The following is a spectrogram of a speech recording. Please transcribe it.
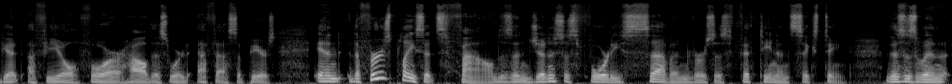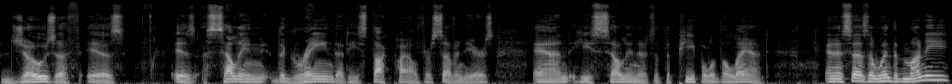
get a feel for how this word ephes appears. And the first place it's found is in Genesis 47, verses 15 and 16. This is when Joseph is is selling the grain that he stockpiled for seven years, and he's selling it to the people of the land. And it says that when the money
